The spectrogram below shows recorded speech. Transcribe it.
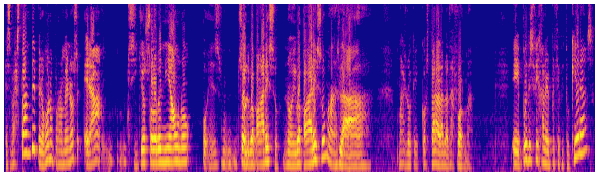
es bastante, pero bueno, por lo menos era, si yo solo vendía uno, pues solo iba a pagar eso, no iba a pagar eso más la, más lo que costará la plataforma. Eh, puedes fijar el precio que tú quieras.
